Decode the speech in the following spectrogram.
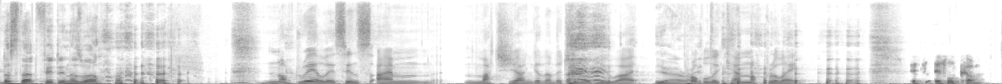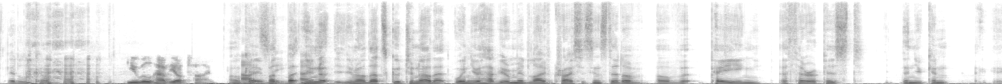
Does that fit in as well? Not really, since I'm much younger than the two of you. I yeah, probably cannot relate. It, it'll come. It'll come. you will have your time. Okay, but but you know you know that's good to know that when you have your midlife crisis, instead of of paying a therapist, then you can uh,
